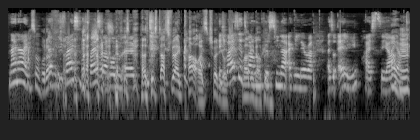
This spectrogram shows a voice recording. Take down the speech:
nein, nein. Ach so. Oder? Ähm, ich weiß, ich weiß, warum. Äh, Was ist das für ein Chaos? ich Entschuldigung. weiß jetzt, Marina, warum. Christina Aguilera, also Ellie heißt sie ja, Ah, ja. Mhm.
